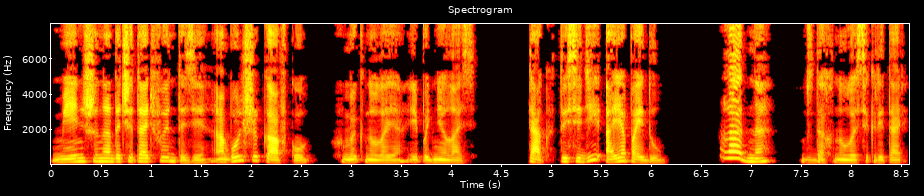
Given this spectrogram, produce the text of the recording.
Меньше надо читать фэнтези, а больше кавку, хмыкнула я и поднялась. Так, ты сиди, а я пойду. Ладно, вздохнула секретарь.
